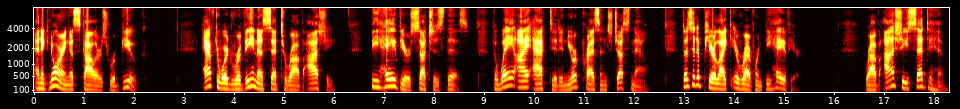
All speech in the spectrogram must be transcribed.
and ignoring a scholar's rebuke. Afterward, Ravina said to Rav Ashi, behavior such as this, the way I acted in your presence just now, does it appear like irreverent behavior? Rav Ashi said to him,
